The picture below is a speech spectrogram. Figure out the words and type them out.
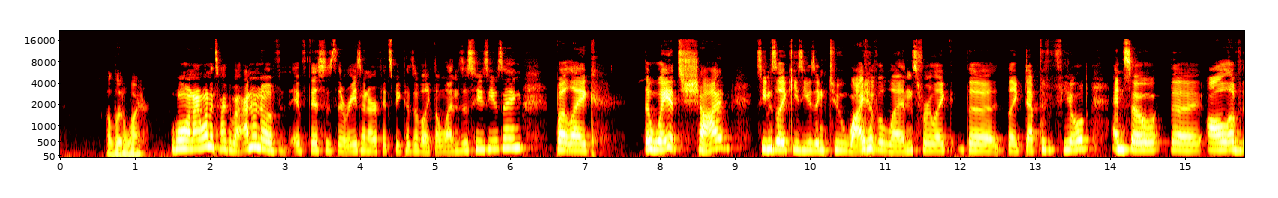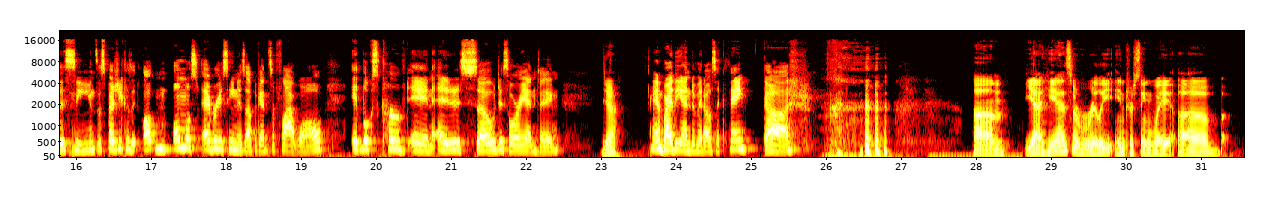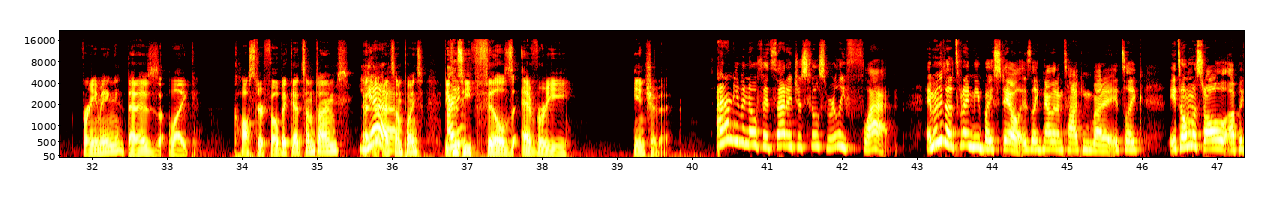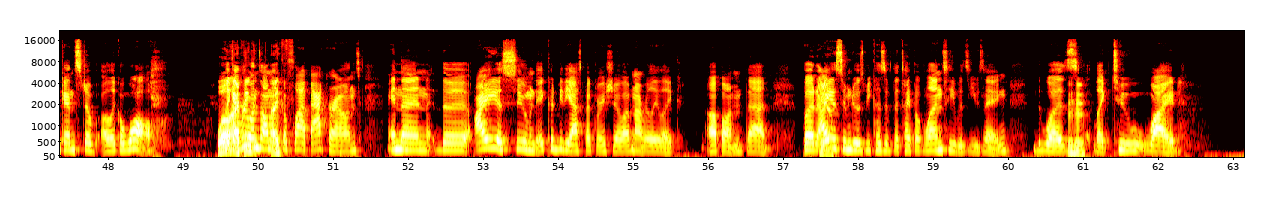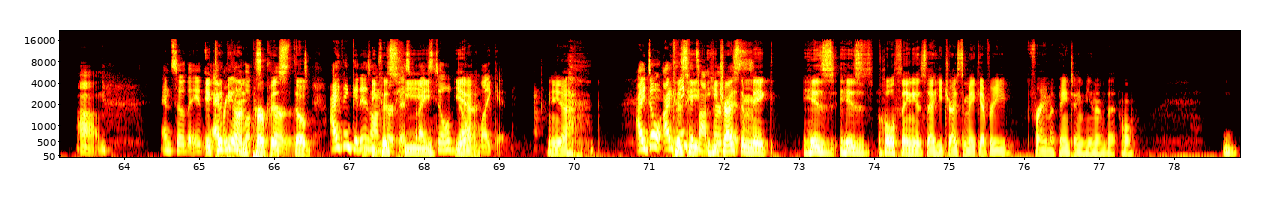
a little wider. Well, and I want to talk about I don't know if if this is the reason or if it's because of like the lenses he's using, but like the way it's shot seems like he's using too wide of a lens for like the like depth of field. And so the all of the scenes, especially cuz almost every scene is up against a flat wall, it looks curved in and it is so disorienting. Yeah. And by the end of it I was like, "Thank God." um. Yeah, he has a really interesting way of framing that is like claustrophobic at sometimes. At, Yeah. At some points, because he fills every inch of it. I don't even know if it's that. It just feels really flat. And maybe that's what I mean by stale. Is like now that I'm talking about it, it's like it's almost all up against a, a- like a wall. Well, like I everyone's on like I, a flat background, and then the I assumed it could be the aspect ratio. I'm not really like up on that, but I assumed it was because of the type of lens he was using was Mhm. like too wide. Um, and so that it, it could be on purpose curved. though. I think it is on because purpose, but I he- still don't yeah. like it. Yeah. I don't. I think he it's on he tries to make his his whole thing is that he tries to make every frame a painting you know that whole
